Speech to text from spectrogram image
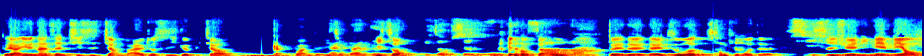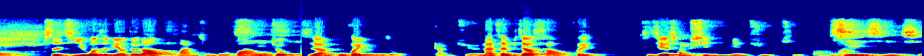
对啊，因为男生其实讲白了就是一个比较感官的一种的一种一种生物 一种生物，对对对。如果从我的视觉里面没有刺激或是没有得到满足的话，我就自然不会有那种感觉。男生比较少会直接从心里面去出发。是是是，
